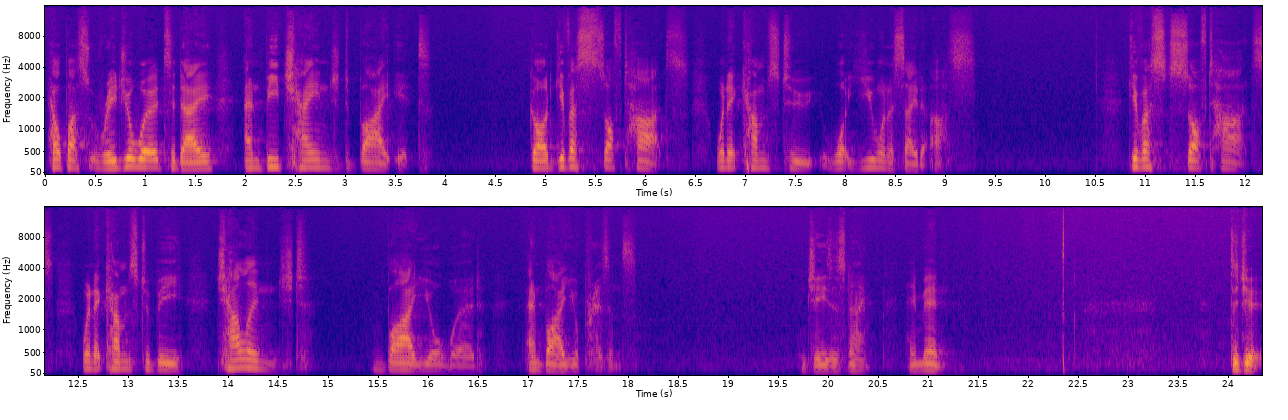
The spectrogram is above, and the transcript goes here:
Help us read your word today and be changed by it. God, give us soft hearts when it comes to what you want to say to us. Give us soft hearts when it comes to be challenged by your word and by your presence. In Jesus' name, amen. Did you?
